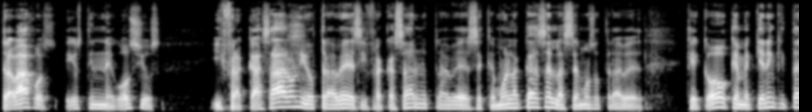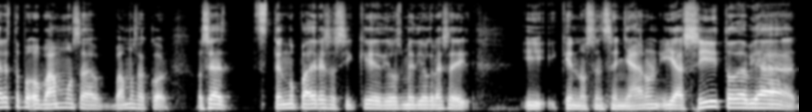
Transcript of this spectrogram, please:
trabajos, ellos tienen negocios y fracasaron y otra vez, y fracasaron otra vez, se quemó la casa, la hacemos otra vez. Que, oh, que me quieren quitar esto, vamos a, vamos a, o sea, tengo padres así que Dios me dio gracia y, y, que nos enseñaron y así todavía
